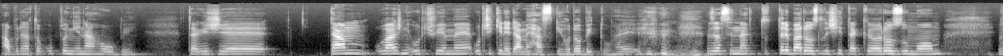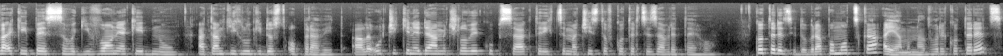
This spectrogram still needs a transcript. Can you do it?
a bude na tom úplně na houby. Takže tam vážne určujeme, určite nedáme huskyho do bytu. Hej. Mm-hmm. Zase na to treba rozlišiť tak rozumom, v aký pes hodí von, jaký dnu. A tam tých ľudí dosť opravit. Ale určite nedáme človeku psa, ktorý chce mať čisto v koterci zavretého. Koterec je dobrá pomocka a ja mám na dvore koterec.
